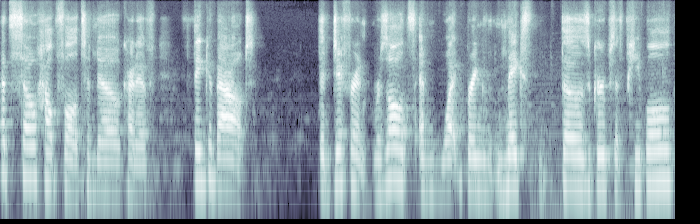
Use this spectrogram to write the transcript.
That's so helpful to know kind of think about the different results and what brings makes those groups of people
